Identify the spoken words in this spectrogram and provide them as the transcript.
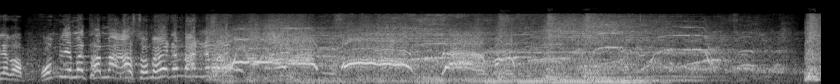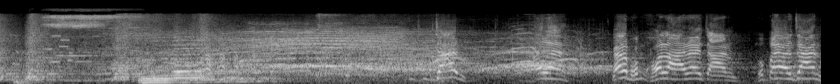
แล้วก็ ผมจะมาทำมาอาสมให้น้ำมันน้ำมันอาจารย์อะไรงั้นผมขอลานะอาจารย์ ผมไปอาจารย์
